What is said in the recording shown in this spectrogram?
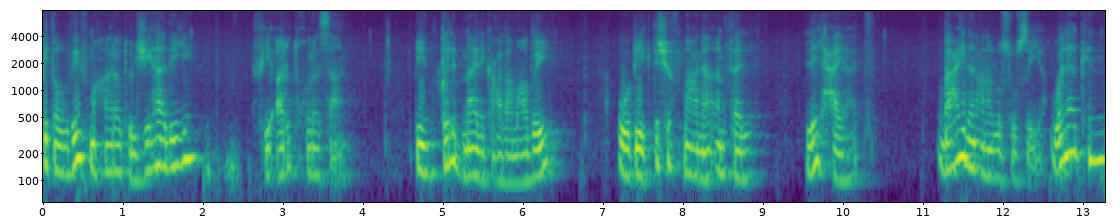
بتوظيف مهاراته الجهادية في أرض خراسان بينقلب مالك على ماضي وبيكتشف معنى أمثل للحياة بعيدا عن اللصوصية ولكن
